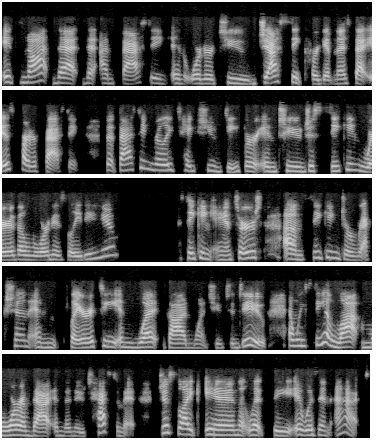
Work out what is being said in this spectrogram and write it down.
it's not that that I'm fasting in order to just seek forgiveness. That is part of fasting, but fasting really takes you deeper into just seeking where the Lord is leading you seeking answers, um, seeking direction and clarity in what God wants you to do. And we see a lot more of that in the New Testament. Just like in, let's see, it was in Acts.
